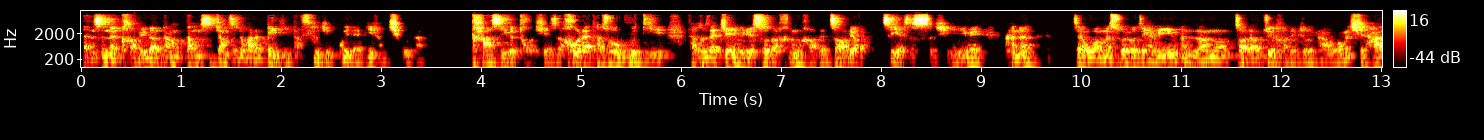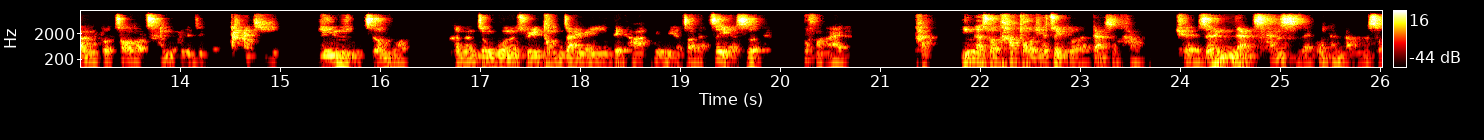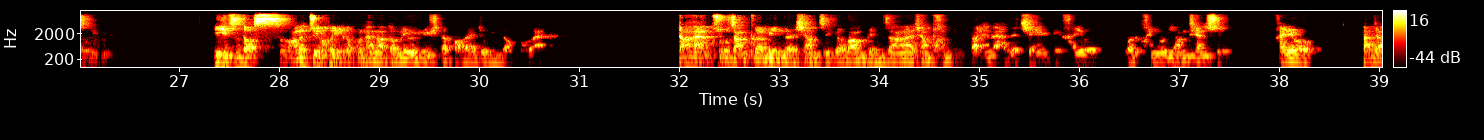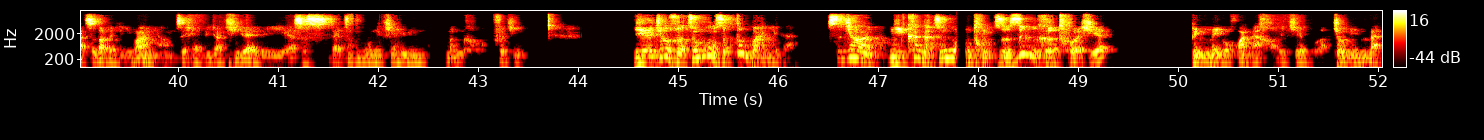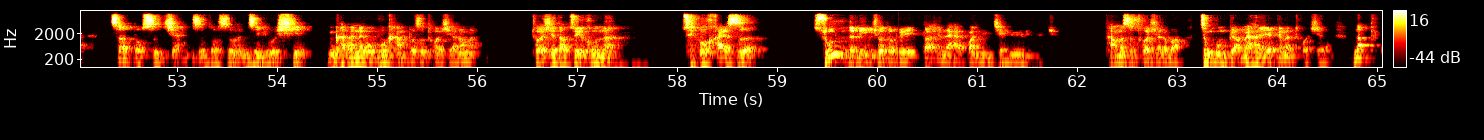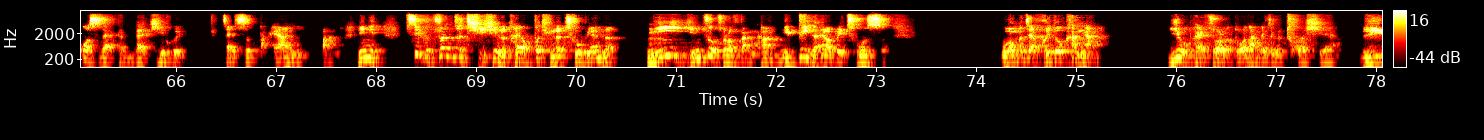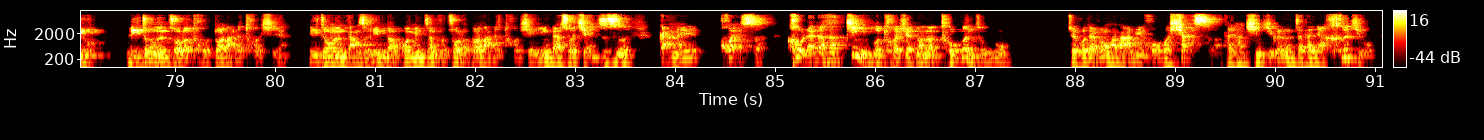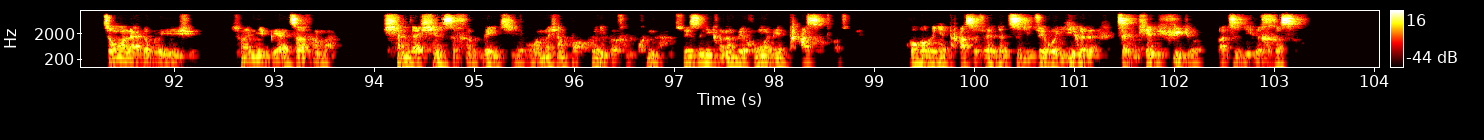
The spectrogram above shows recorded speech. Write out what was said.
但是呢，考虑到当当时讲这句话的背景，他父亲跪在地上求他，他是一个妥协者。后来他说无敌，他说在监狱里受到很好的照料，这也是实情。因为可能在我们所有这些民运分子当中，照料最好的就是他，我们其他人都遭到残酷的这个打击、凌辱、折磨。可能中共呢出于统战原因对他有一些照料，这也是不妨碍的。他应该说他妥协最多的，但是他却仍然惨死在共产党的手里面，一直到死亡的最后一个，共产党都没有允许他保外就医到国外。当然，主张革命的像这个王本章啊，像彭明，到现在还在监狱里。还有我的朋友杨天水，还有大家知道的李万阳，这些比较激烈的，也是死在中共的监狱门口附近。也就是说，中共是不管你的。实际上，你看看中共统治，任何妥协，并没有换来好的结果，就明白了这都是简直都是文字游戏。你看看那个乌坎不是妥协了吗？妥协到最后呢，最后还是所有的领袖都被到现在还关进监狱里面去。他们是妥协了吧？中共表面上也跟他妥协了，那不过是在等待机会，再次打压你罢了。因为这个专制体系呢，它要不停的抽边的，你已经做出了反抗，你必然要被抽死。我们再回头看看，右派做了多大的这个妥协，李李宗仁做了妥多大的妥协？李宗仁当时领导国民政府做了多大的妥协？应该说简直是干了坏事。后来呢，他进一步妥协到了投奔中共，最后在文化大革命活活吓死了。他想请几个人在他家喝酒。周恩来都不允许，说你别折腾了，现在形势很危急，我们想保护你都很困难，随时你可能被红卫兵打死，活活给你打死。所以他自己最后一个人整天酗酒，把自己给喝死。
